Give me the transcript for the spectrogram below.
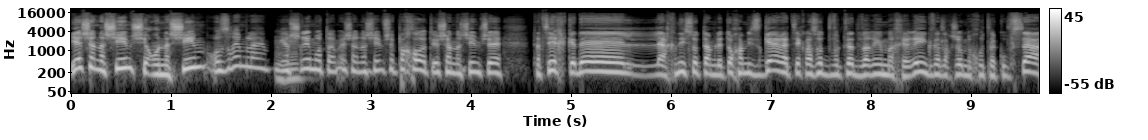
יש אנשים שעונשים עוזרים להם, Mhm. מיישרים אותם, יש אנשים שפחות, יש אנשים שאתה צריך כדי להכניס אותם לתוך המסגרת, צריך לעשות קצת דברים אחרים, קצת לחשוב מחוץ לקופסה,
